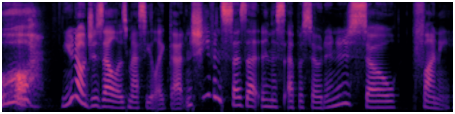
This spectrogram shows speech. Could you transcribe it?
Oh, you know Gizelle is messy like that. And she even says that in this episode, and it is so funny.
